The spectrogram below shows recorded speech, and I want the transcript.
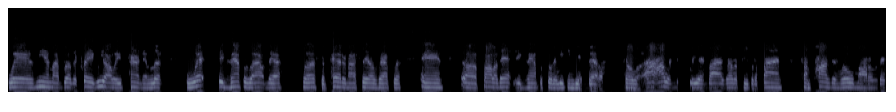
Whereas me and my brother Craig, we always turned and looked what examples are out there for us to pattern ourselves after and uh, follow that example so that we can get better. So I, I would definitely advise other people to find some positive role models that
